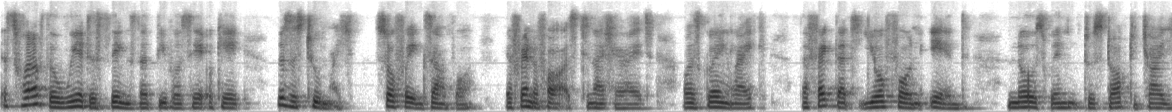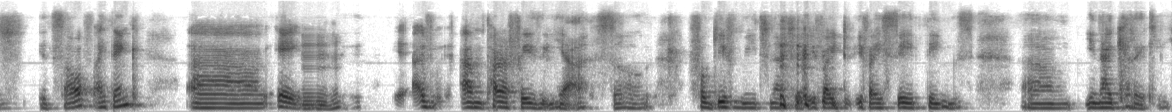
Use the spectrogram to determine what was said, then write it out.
it's one of the weirdest things that people say, okay, this is too much. So, for example, a friend of ours, Tinashe, right, was going like, the fact that your phone id knows when to stop to charge itself, I think. Uh, hey, mm-hmm. i am paraphrasing here, so forgive me, if I if I say things um, inaccurately.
